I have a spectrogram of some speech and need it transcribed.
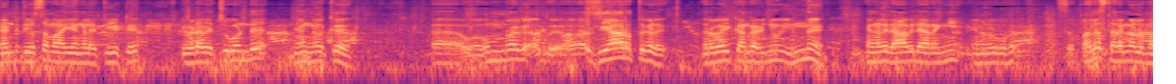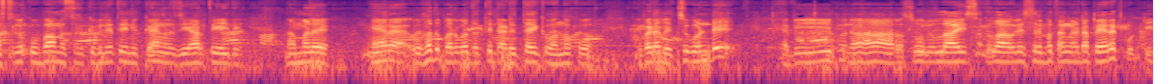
രണ്ട് ദിവസമായി ഞങ്ങൾ എത്തിയിട്ട് ഇവിടെ വെച്ചുകൊണ്ട് ഞങ്ങൾക്ക് ഉമ്ര സിയാറത്തുകൾ നിർവഹിക്കാൻ കഴിഞ്ഞു. ഇന്ന് ഞങ്ങൾ രാവിലെ ഇറങ്ങി ഞങ്ങൾ പല സ്ഥലങ്ങളിലും മസ്ജിദ് കുബ മസ്ജിദ് കിബിലത്തേനൊക്കെ ഞങ്ങൾ സിയാർത്ത് ചെയ്ത് നമ്മൾ നേരെ ഉഹദ് പർവതത്തിന്റെ അടുത്തേക്ക് വന്നപ്പോൾ ഇവിടെ വെച്ചുകൊണ്ട് അലൈഹി വസല്ലം തങ്ങളുടെ പേരക്കുട്ടി.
